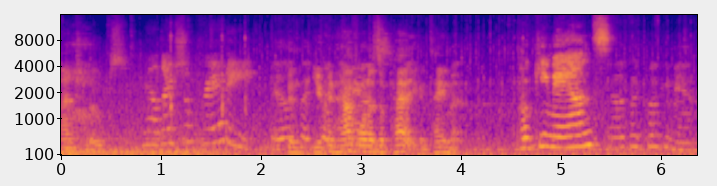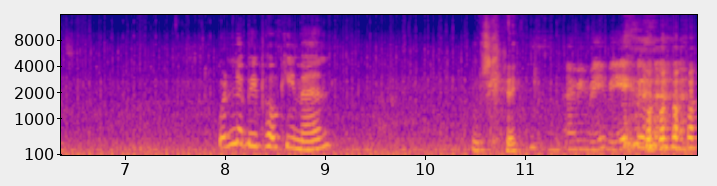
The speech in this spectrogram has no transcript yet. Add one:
antelopes, No, they're so pretty. They you can, like you can have one as a pet. You can tame it. Pokemans? They look like Pokemans. Wouldn't it be Pokemon? I'm just kidding. I mean, maybe.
